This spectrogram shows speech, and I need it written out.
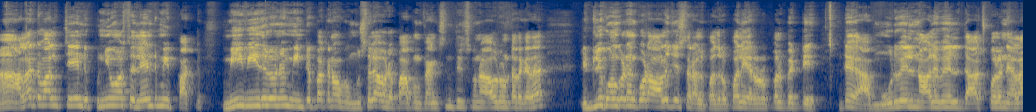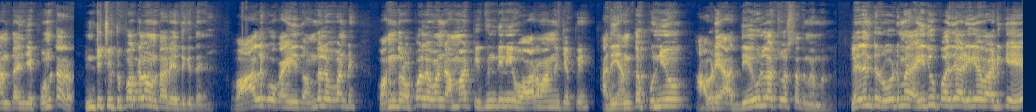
అలాంటి వాళ్ళకి చేయండి. పుణ్యం వస్తే మీ పక్క మీ వీధిలోనే మీ ఇంటి పక్కన ఒక ముసలి ఆవిడ పాపం పెన్షన్ తీసుకున్న ఆవిడ ఉంటుంది కదా ఇడ్లీ కొనుక్కోవడం కూడా ఆలోచిస్తారు వాళ్ళు. పది రూపాయలు ఇరవై రూపాయలు పెట్టి. అంటే ఆ మూడు వేలు నాలుగు వేలు దాచుకోవాలని ఎలా అంత అని చెప్పి ఉంటారు. ఇంటి చుట్టుపక్కల ఉంటారు ఎదిగితే. వాళ్ళకి ఒక ఐదు వందలు ఇవ్వండి. వంద రూపాయలు ఇవ్వండి అమ్మ టిఫిన్ తిని ఓరం అని చెప్పి. అది ఎంత పుణ్యం? ఆవిడ ఆ దేవుళ్ళ చూస్తుంది మిమ్మల్ని. లేదంటే రోడ్డు మీద ఐదు పది అడిగేవాడికి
